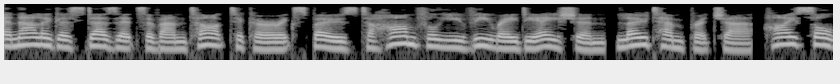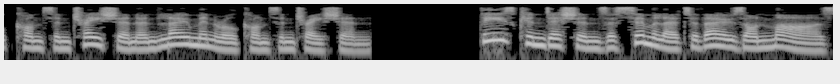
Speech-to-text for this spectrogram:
analogous deserts of Antarctica are exposed to harmful UV radiation, low temperature, high salt concentration and low mineral concentration. These conditions are similar to those on Mars.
